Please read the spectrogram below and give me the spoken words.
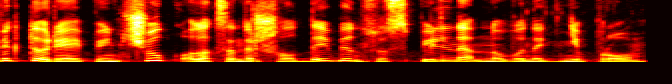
Вікторія Пінчук, Олександр Шалдибін, Суспільне, Новини Дніпро.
